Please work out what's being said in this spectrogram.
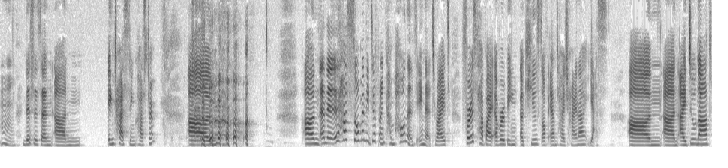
Mm, this is an um, interesting question. Um, Um, and it has so many different components in it, right? First, have I ever been accused of anti-China? Yes. Um, and I do not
